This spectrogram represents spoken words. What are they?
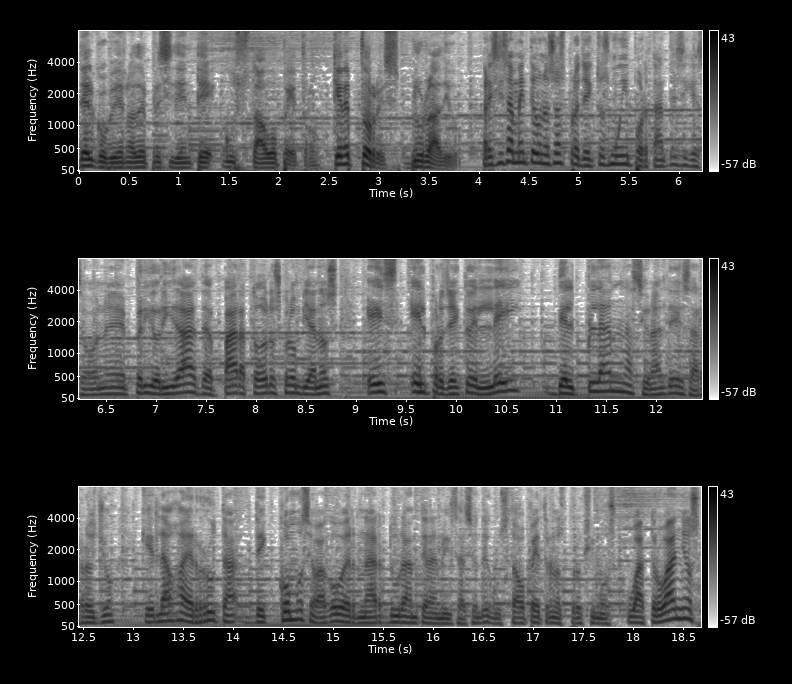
del gobierno del presidente Gustavo Petro. Kenneth Torres, Blue Radio. Precisamente uno de esos proyectos muy importantes y que son eh, prioridad para todos los colombianos es el proyecto de ley del Plan Nacional de Desarrollo, que es la hoja de ruta de cómo se va a gobernar durante la administración de Gustavo Petro en los próximos cuatro años.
